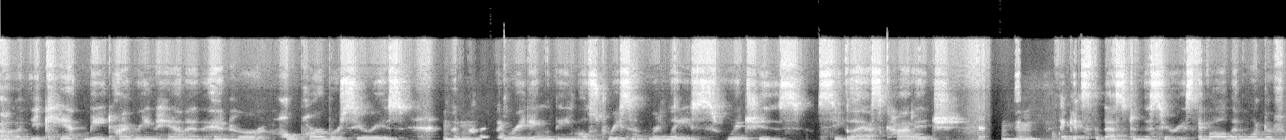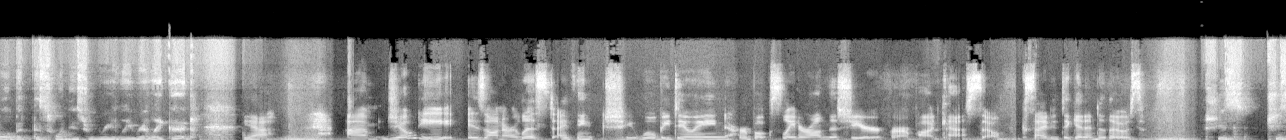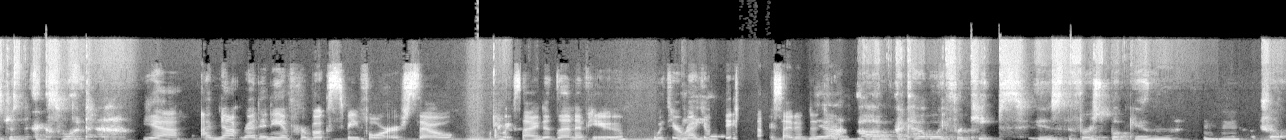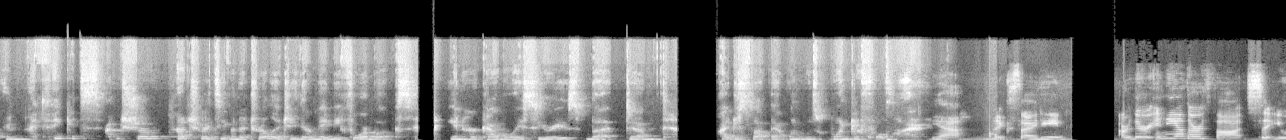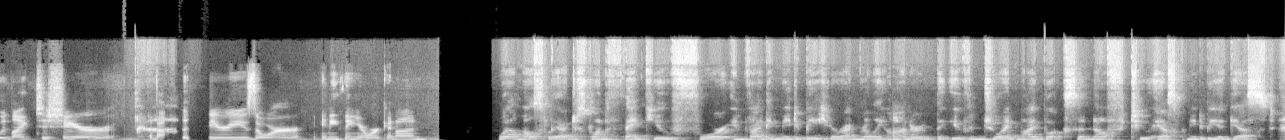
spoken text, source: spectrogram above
uh, you can't beat Irene Hannon and her Hope Harbor series. I'm Mhm. currently reading the most recent release, which is Sea Glass Cottage. Mhm. I think it's the best in the series. They've all been wonderful, but this one is really, really good. Yeah. Um, Jody is on our list. I think she will be doing her books later on this year for our podcast. So excited to get into those. She's she's just excellent. Yeah. I've not read any of her books before. So I'm excited then if you, with your recommendation, I'm excited to Yeah, um, A Cowboy for Keeps is the first book in hmm a trilogy. And I think it's, I'm sure, not sure it's even a trilogy. There may be four books in her Cowboy series, but um, I just thought that one was wonderful. Yeah. Exciting. Are there any other thoughts that you would like to share about the series or anything you're working on? Well, mostly I just want to thank you for inviting me to be here. I'm really honored that you've enjoyed my books enough to ask me to be a guest,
